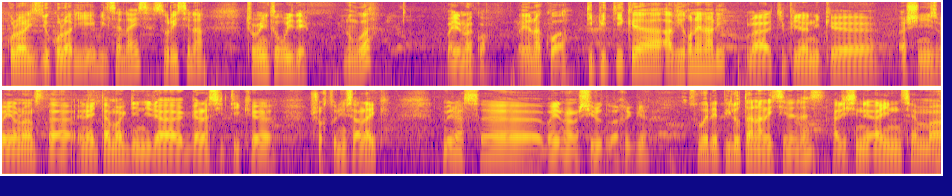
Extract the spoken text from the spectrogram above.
Jokolariz jokolari, eh, biltzen naiz, zure izena? Txomin turbide. Nungoa? Baionakoa. Baionakoa. Tipitik uh, avironen ari? Ba, tipinanik uh, asiniz baionantz, eta enaitamak din dira garazitik uh, sortu nizalaik. Beraz, uh, baionan asirut barrik bia. Zu ere pilotan ari zinen ez? Ari zinen, hain zen ba,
